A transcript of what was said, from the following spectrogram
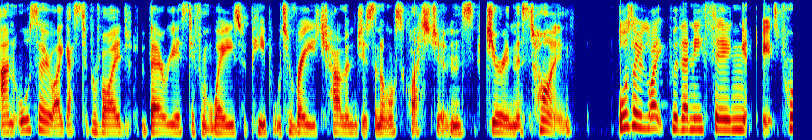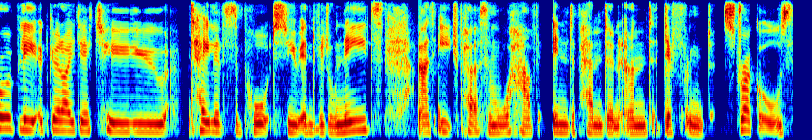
And also, I guess, to provide various different ways for people to raise challenges and ask questions during this time. Also, like with anything, it's probably a good idea to tailor the support to individual needs, as each person will have independent and different struggles.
